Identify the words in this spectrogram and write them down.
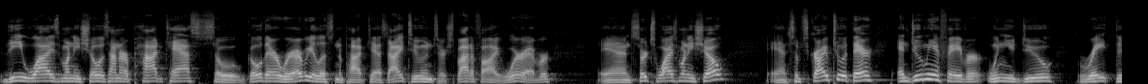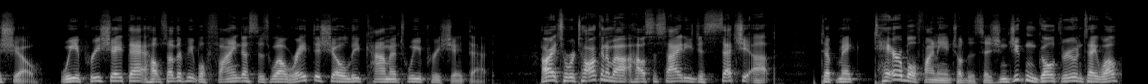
the Wise Money Show is on our podcast. So go there wherever you listen to podcasts, iTunes or Spotify, wherever, and search Wise Money Show and subscribe to it there. And do me a favor when you do rate the show. We appreciate that. It helps other people find us as well. Rate the show, leave comments. We appreciate that. All right, so we're talking about how society just sets you up to make terrible financial decisions. You can go through and say, well,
